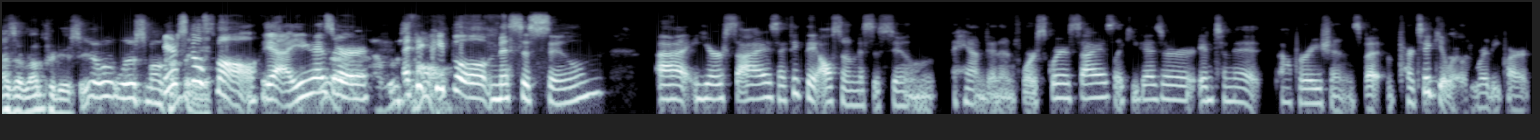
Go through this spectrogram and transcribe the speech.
as a rum producer, you know, we're, we're a small company. You're company. still small. Yeah, you guys Yeah, are. we're I think people misassume uh, your size. I think they also misassume Hampden and Foursquare size. Like you guys are intimate operations, but particularly Worthy Park.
